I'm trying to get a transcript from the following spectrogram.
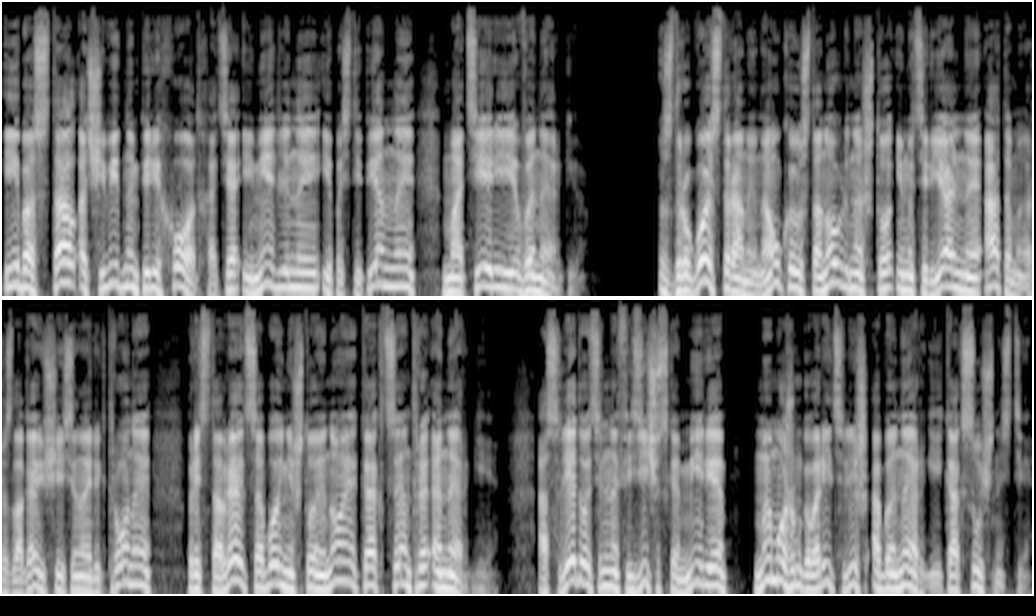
Ибо стал очевидным переход, хотя и медленный, и постепенный, материи в энергию. С другой стороны, наукой установлено, что и материальные атомы, разлагающиеся на электроны, представляют собой не что иное, как центры энергии, а следовательно в физическом мире — мы можем говорить лишь об энергии как сущности,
